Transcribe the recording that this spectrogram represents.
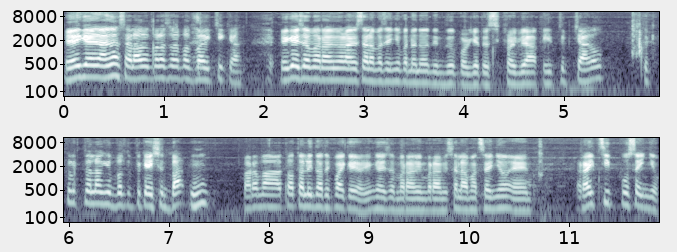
Ayan guys, ano, salamat pala sa pag-bike chick ah. Ayan guys, maraming maraming salamat sa inyo panonood and don't forget to subscribe yung aking YouTube channel. Click na lang yung notification button para ma-totally notify kayo. Ayan guys, maraming maraming salamat sa inyo and right seat po sa inyo.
